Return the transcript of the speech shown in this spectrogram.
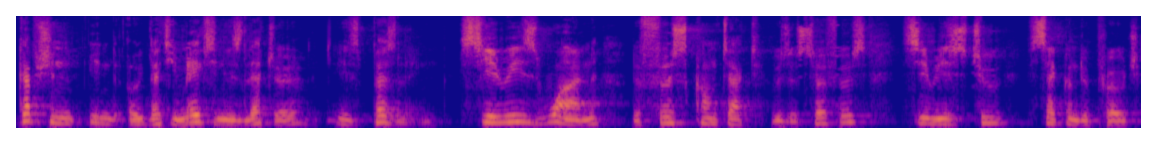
caption in, that he makes in his letter is puzzling. Series 1, the first contact with the surface. Series 2, second approach,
